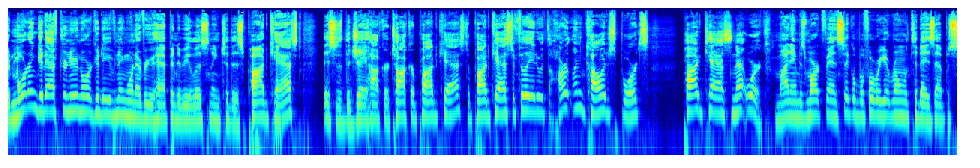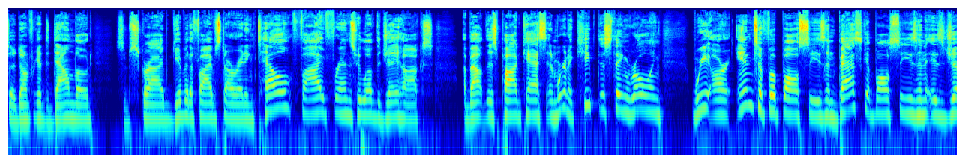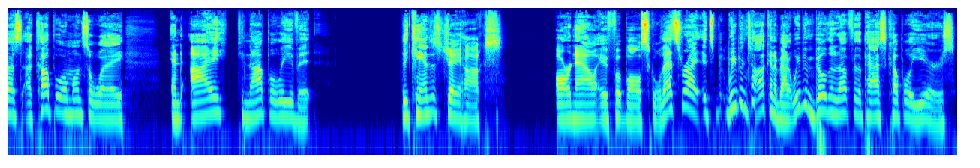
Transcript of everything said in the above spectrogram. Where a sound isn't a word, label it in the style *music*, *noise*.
Good morning, good afternoon, or good evening, whenever you happen to be listening to this podcast. This is the Jayhawker Talker podcast, a podcast affiliated with the Heartland College Sports Podcast Network. My name is Mark Van Sickle. Before we get rolling with today's episode, don't forget to download, subscribe, give it a five star rating, tell five friends who love the Jayhawks about this podcast, and we're going to keep this thing rolling. We are into football season. Basketball season is just a couple of months away, and I cannot believe it the Kansas Jayhawks are now a football school. That's right. It's we've been talking about it. We've been building it up for the past couple of years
